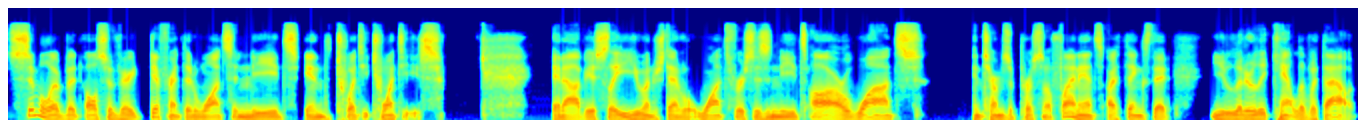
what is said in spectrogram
similar, but also very different than wants and needs in the 2020s. And obviously, you understand what wants versus needs are. Wants, in terms of personal finance, are things that you literally can't live without.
